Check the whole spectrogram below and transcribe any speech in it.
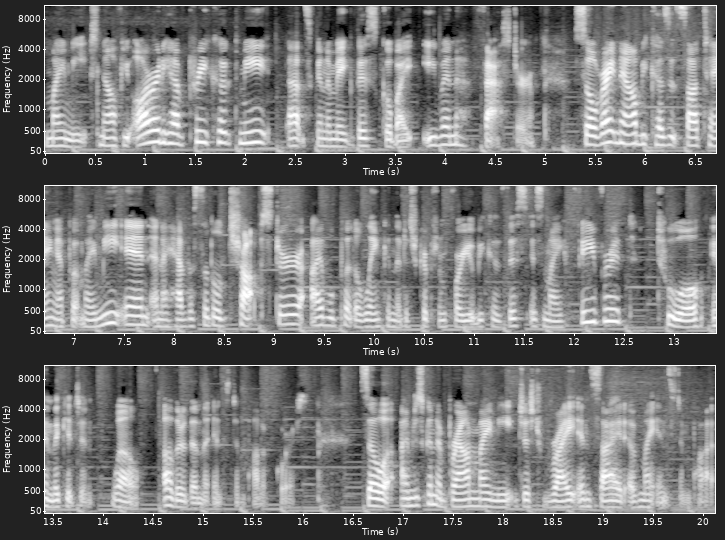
my meat. Now if you already have pre-cooked meat, that's gonna make this go by even faster. So right now, because it's sauteing, I put my meat in and I have this little chopster. I will put a link in the description for you because this is my favorite tool in the kitchen. Well, other than the Instant Pot, of course. So I'm just gonna brown my meat just right inside of my Instant Pot.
